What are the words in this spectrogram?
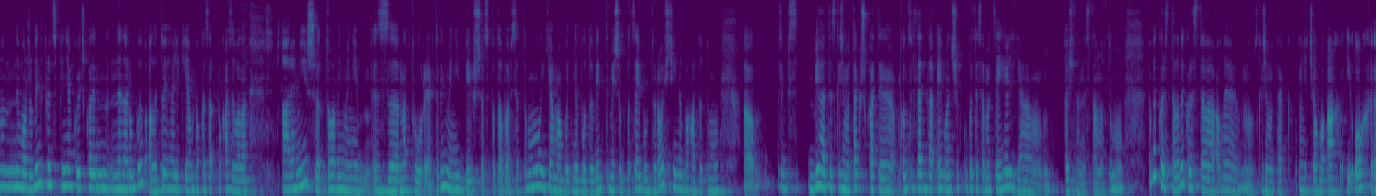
ну не можу. Він, в принципі, ніякої шкоди не наробив, але той гель, який я вам показувала раніше, то він мені з натури, то він мені більше сподобався. Тому я, мабуть, не буду. Він тим більше оцей був дорожчий набагато, тому бігати, скажімо так, шукати консультанта Avon, щоб купити саме цей гель, я точно не стану. Тому використала, використала, але, ну, скажімо так, нічого ах і ох.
